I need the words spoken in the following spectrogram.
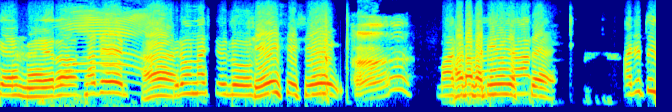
camera নাদেন হ্যাঁ কিরম নাচতে হইল সেই সেই সেই ফাটাফাটি হয়ে যাচ্ছে আচ্ছা তুই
